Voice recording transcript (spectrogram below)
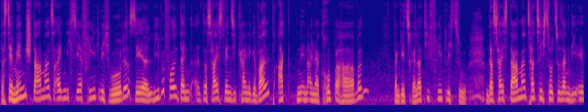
dass der Mensch damals eigentlich sehr friedlich wurde, sehr liebevoll. Denn äh, das heißt, wenn sie keine Gewaltakten in einer Gruppe haben, dann geht es relativ friedlich zu. Und das heißt, damals hat sich sozusagen die, e-,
